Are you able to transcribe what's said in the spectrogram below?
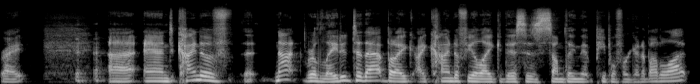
right? uh, and kind of uh, not related to that, but I, I kind of feel like this is something that people forget about a lot.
